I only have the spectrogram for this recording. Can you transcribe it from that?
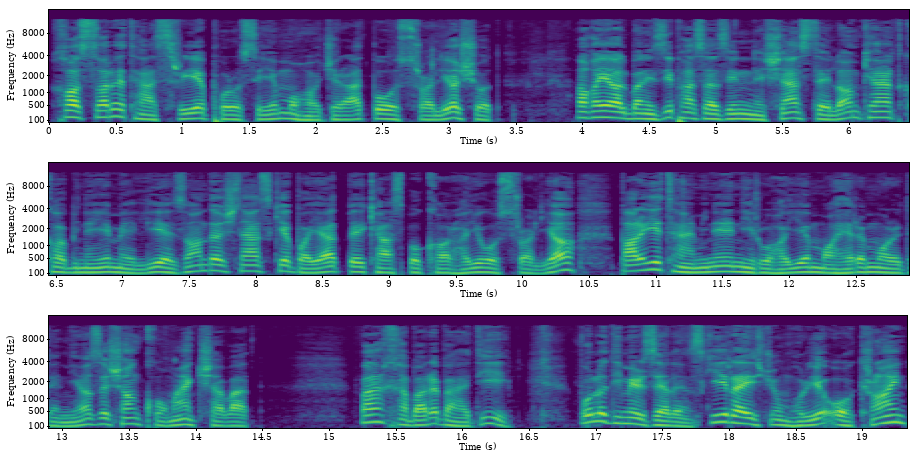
خواستار تسریع پروسه مهاجرت به استرالیا شد. آقای آلبانیزی پس از این نشست اعلام کرد کابینه ملی ازان داشته است که باید به کسب و کارهای استرالیا برای تأمین نیروهای ماهر مورد نیازشان کمک شود. و خبر بعدی ولودیمیر زلنسکی رئیس جمهوری اوکراین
